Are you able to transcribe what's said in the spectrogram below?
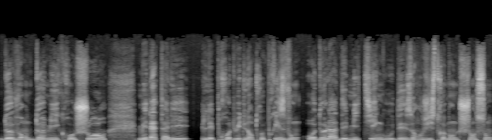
devant deux micros Shure. Mais Nathalie, les produits de l'entreprise vont au-delà des meetings ou des enregistrements de chansons.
